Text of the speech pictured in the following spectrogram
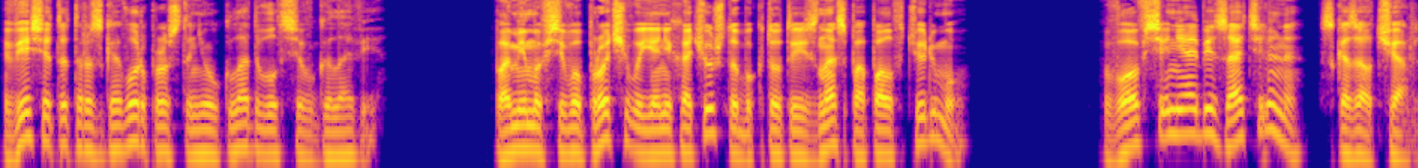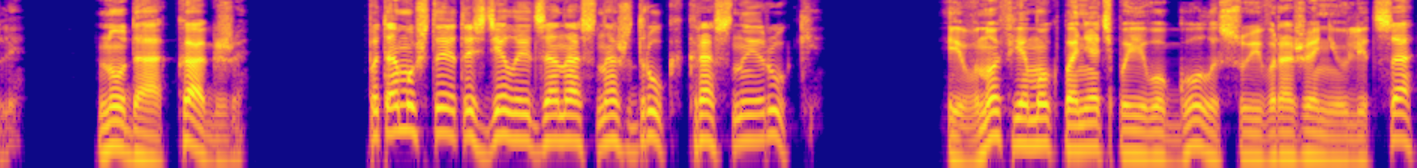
Весь этот разговор просто не укладывался в голове. Помимо всего прочего, я не хочу, чтобы кто-то из нас попал в тюрьму. «Вовсе не обязательно», — сказал Чарли. «Ну да, как же. Потому что это сделает за нас наш друг Красные Руки». И вновь я мог понять по его голосу и выражению лица,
